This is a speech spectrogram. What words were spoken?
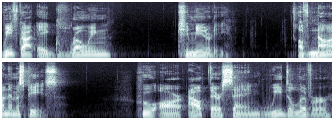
We've got a growing community of non-MSPs who are out there saying we deliver,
